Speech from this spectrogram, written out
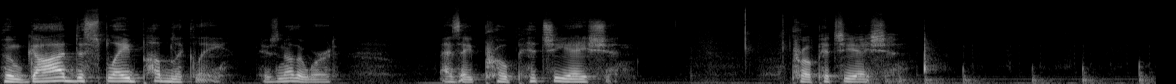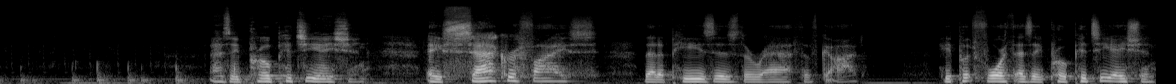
whom God displayed publicly. Here's another word as a propitiation. Propitiation. As a propitiation, a sacrifice that appeases the wrath of God. He put forth as a propitiation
